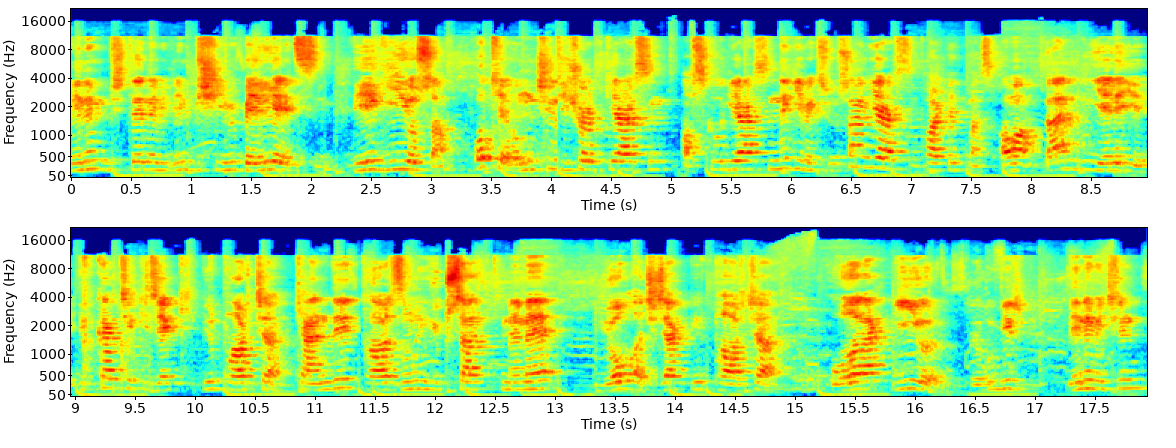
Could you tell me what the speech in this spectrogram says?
Benim işte ne bileyim bir şeyimi belli etsin diye giyiyorsam okey onun için tişört giyersin, askılı giyersin ne giymek istiyorsan giyersin fark etmez. Ama ben bu yeleği dikkat çekecek bir parça, kendi tarzımı yükseltmeme yol açacak bir parça olarak giyiyorum. Ve bu bir benim için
